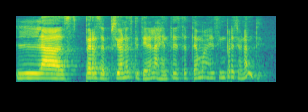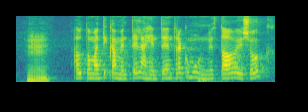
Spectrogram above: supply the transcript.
las percepciones que tiene la gente de este tema es impresionante. Automáticamente la gente entra como en un estado de shock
